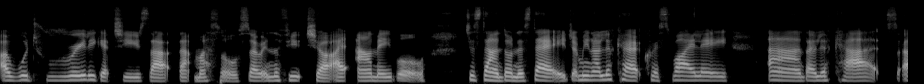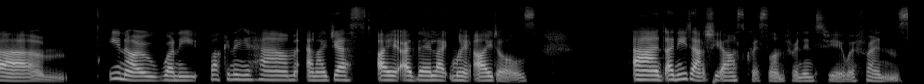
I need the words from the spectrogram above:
I would really get to use that that muscle. So in the future, I am able to stand on a stage. I mean, I look at Chris Wiley, and I look at um, you know Ronnie Buckingham, and I just I, I they're like my idols. And I need to actually ask Chris on for an interview. We're friends.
